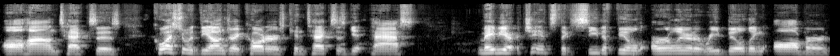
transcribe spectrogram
all high on Texas. Question with DeAndre Carter is can Texas get past maybe a chance to see the field earlier to rebuilding Auburn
